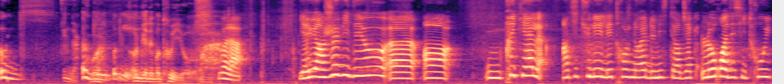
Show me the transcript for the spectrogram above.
Oggy. Oggy, tuyaux. Voilà. Il y a eu un jeu vidéo euh, en une préquelle intitulée L'étrange Noël de Mr. Jack, le roi des citrouilles,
